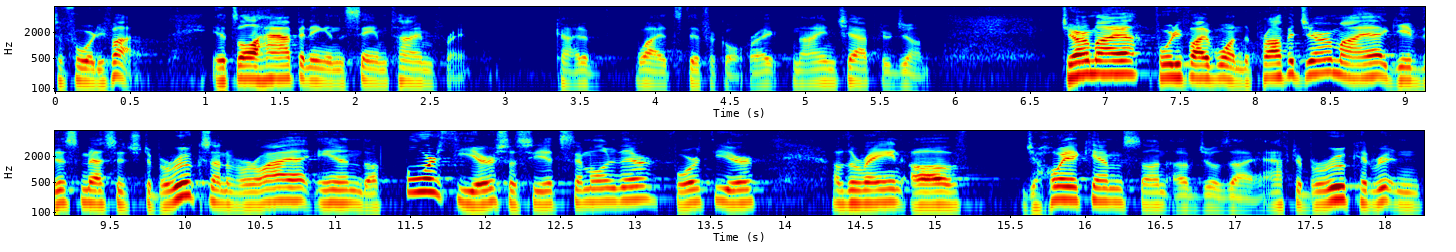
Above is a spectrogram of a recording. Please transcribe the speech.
to 45. It's all happening in the same time frame. Kind of why it's difficult, right? Nine chapter jump. Jeremiah 45:1. The prophet Jeremiah gave this message to Baruch, son of Neriah, in the fourth year, so see it's similar there, fourth year of the reign of Jehoiakim, son of Josiah. After Baruch had written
